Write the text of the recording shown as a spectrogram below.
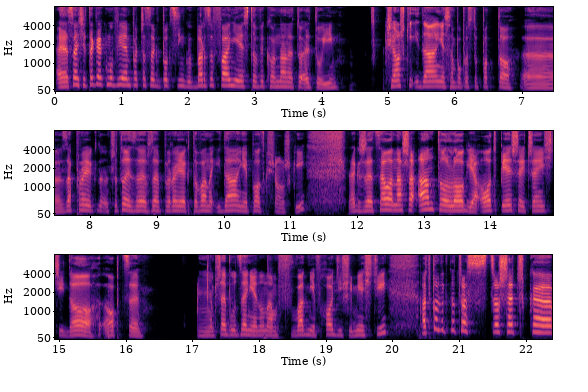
E, słuchajcie, tak jak mówiłem podczas unboxingu, bardzo fajnie jest to wykonane, to etui. Książki idealnie są po prostu pod to e, zaprojektowane, czy to jest za- zaprojektowane idealnie pod książki. Także cała nasza antologia od pierwszej części do obcy mm, przebudzenie no nam ładnie wchodzi, się mieści. Aczkolwiek no czas troszeczkę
